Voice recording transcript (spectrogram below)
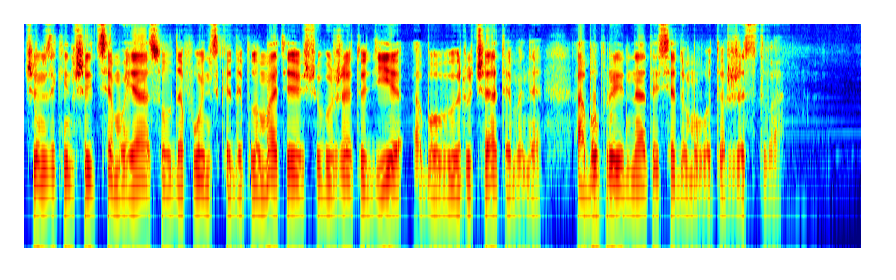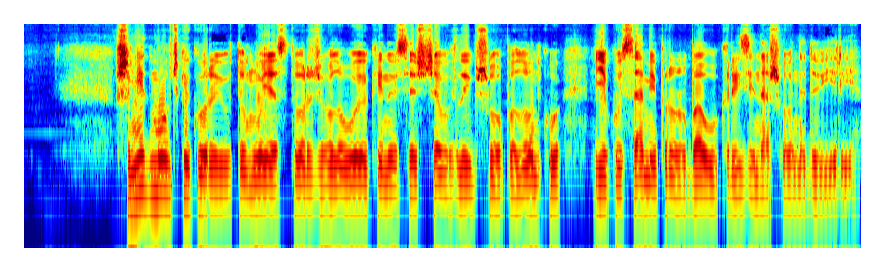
чим закінчиться моя солдафонська дипломатія, щоб уже тоді або виручати мене, або приєднатися до мого торжества. Шмід мовчки курив, тому я сторч головою кинувся ще в глибшу ополонку, яку самі прорубав у кризі нашого недовір'я.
